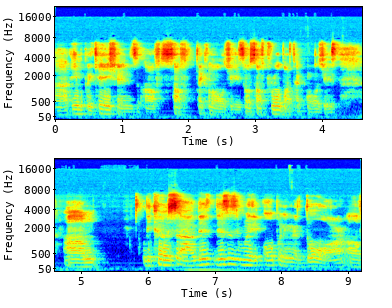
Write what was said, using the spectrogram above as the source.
uh, implications of soft technologies or soft robot technologies. Um, because uh, this, this is really opening the door of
